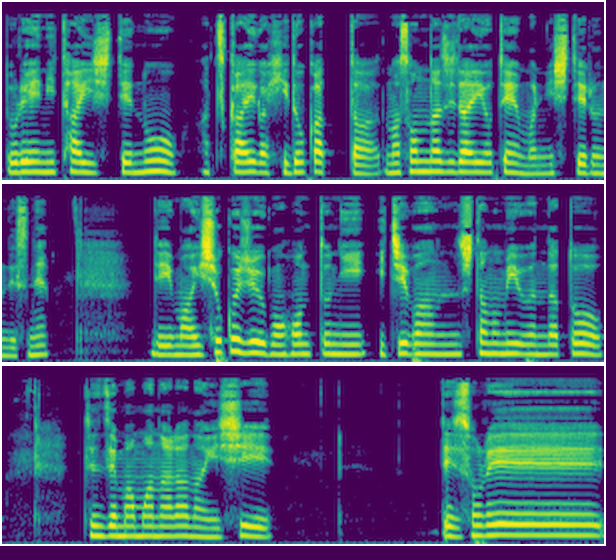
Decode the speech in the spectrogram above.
奴隷に対しての扱いがひどかった。まあ、そんな時代をテーマにしてるんですね。で、まあ、衣食住も本当に一番下の身分だと全然ままならないし、で、それ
